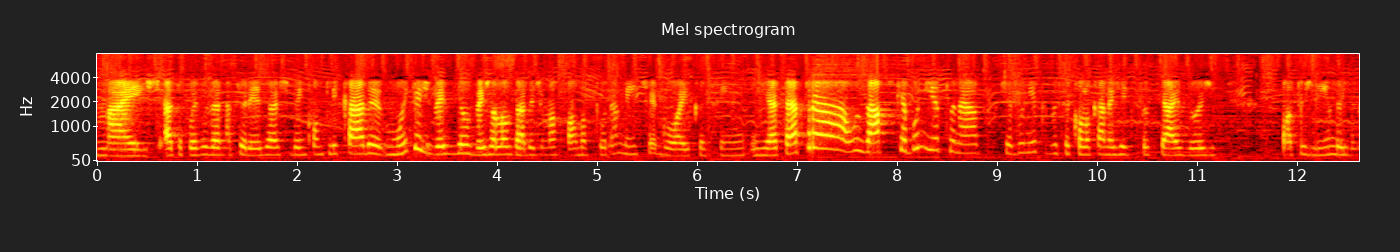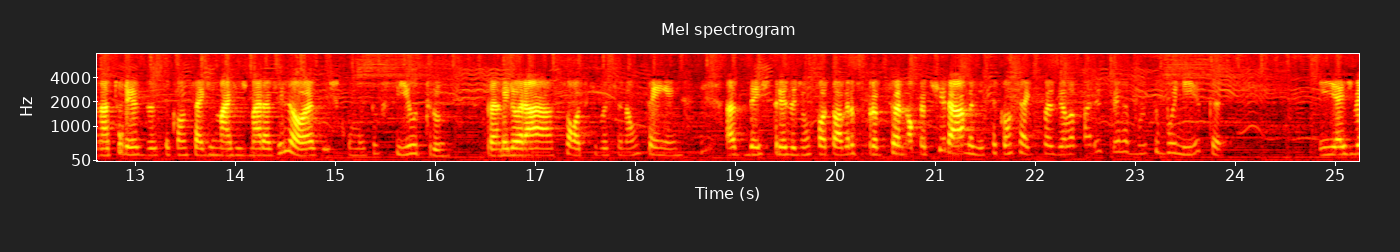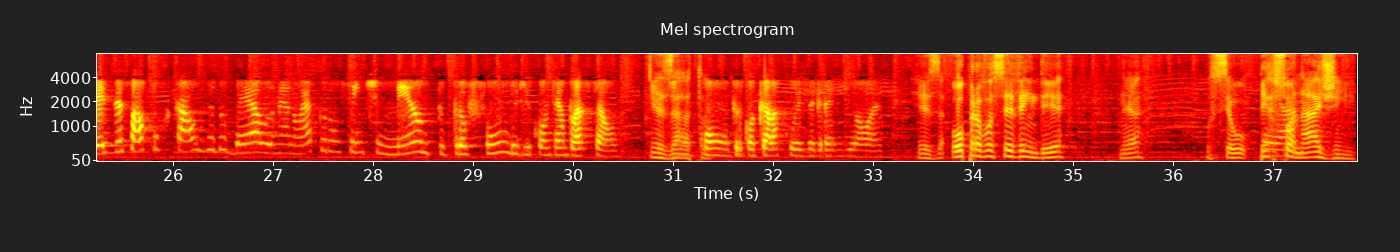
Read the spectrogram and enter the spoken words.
Mas essa coisa da natureza eu acho bem complicada. Muitas vezes eu vejo ela usada de uma forma puramente egóica, assim. E até para usar porque é bonito, né? Porque é bonito você colocar nas redes sociais hoje fotos lindas da natureza. Você consegue imagens maravilhosas, com muito filtro para melhorar a foto que você não tem a destreza de um fotógrafo profissional para tirar, mas você consegue fazê-la parecer muito bonita. E às vezes é só por causa do belo, né? Não é por um sentimento profundo de contemplação. Exato. Um encontro com aquela coisa grandiosa. Exa Ou para você vender, né? O seu personagem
